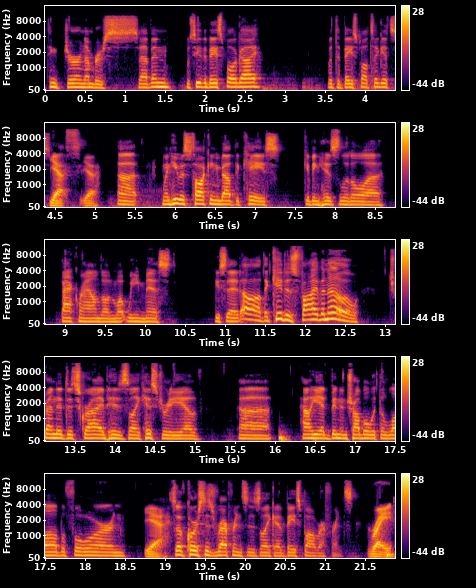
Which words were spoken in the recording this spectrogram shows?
I think juror number seven was he the baseball guy with the baseball tickets? Yes, yeah, uh, when he was talking about the case, giving his little uh, background on what we missed, he said, "Oh, the kid is five and zero," trying to describe his like history of uh, how he had been in trouble with the law before, and yeah, so of course his reference is like a baseball reference. right,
